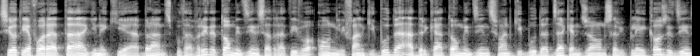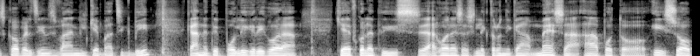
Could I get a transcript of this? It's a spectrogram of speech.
Σε ό,τι αφορά τα γυναικεία brands που θα βρείτε, Tommy Jeans Atrativo Only Funky Buddha, αντρικά Tommy Jeans Funky Buddha, Jack and Jones, Replay, Cozy Jeans, Cover Jeans, Vinyl και Batik B. Κάνετε πολύ γρήγορα και εύκολα τις αγορές σας ηλεκτρονικά μέσα από το e-shop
